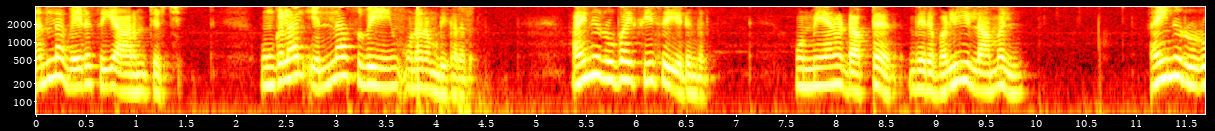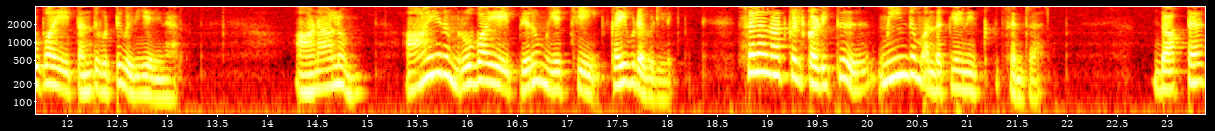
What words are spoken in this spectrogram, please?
நல்லா வேலை செய்ய ஆரம்பிச்சிடுச்சு உங்களால் எல்லா சுவையையும் உணர முடிகிறது. ஐநூறு ரூபாய் ஃபீஸை எடுங்கள். உண்மையான டாக்டர் வேறு வழி இல்லாமல் ஐநூறு ரூபாயை தந்துவிட்டு வெளியேறினார். ஆனாலும் ஆயிரம் ரூபாயை பெரும் முயற்சியை கைவிடவில்லை. சில நாட்கள் கழித்து மீண்டும் அந்த கிளினிக்கு சென்றார். டாக்டர்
